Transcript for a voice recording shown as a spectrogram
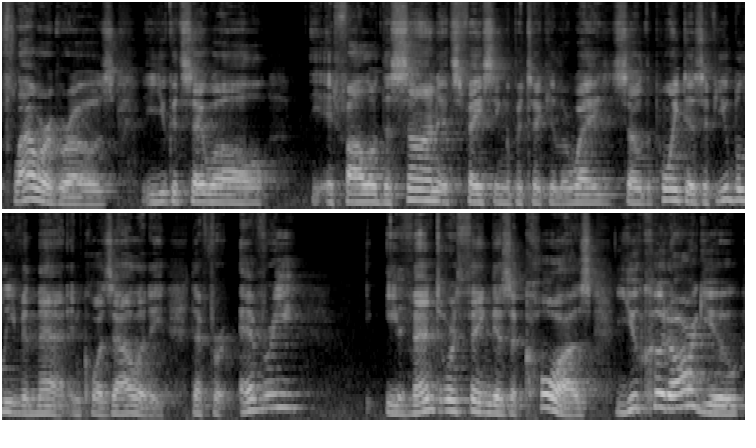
flower grows, you could say, well, it followed the sun, it's facing a particular way. So the point is, if you believe in that, in causality, that for every event or thing there's a cause, you could argue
